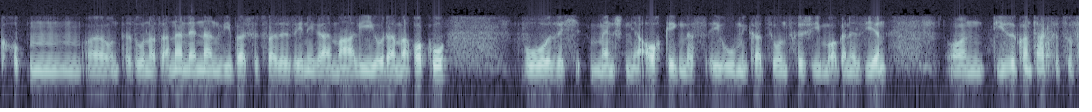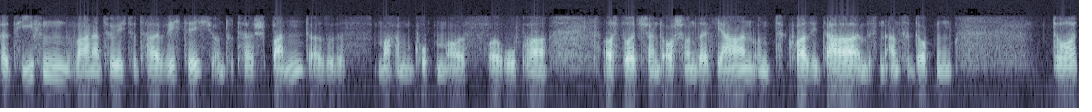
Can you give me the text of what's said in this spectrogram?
Gruppen äh, und Personen aus anderen Ländern wie beispielsweise Senegal, Mali oder Marokko wo sich Menschen ja auch gegen das EU-Migrationsregime organisieren. Und diese Kontakte zu vertiefen war natürlich total wichtig und total spannend. Also das machen Gruppen aus Europa, aus Deutschland auch schon seit Jahren und quasi da ein bisschen anzudocken, dort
